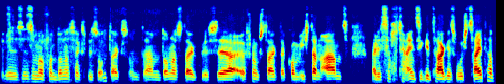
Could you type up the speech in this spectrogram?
das ist immer von Donnerstags bis Sonntags und am ähm, Donnerstag ist der Eröffnungstag, da komme ich dann abends, weil es auch der einzige Tag ist, wo ich Zeit habe.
